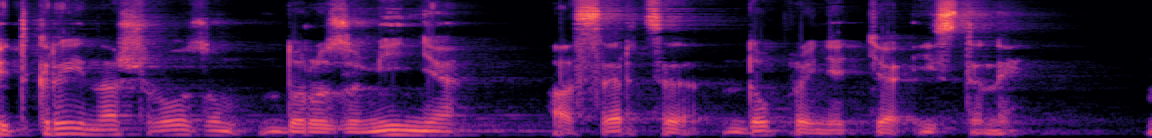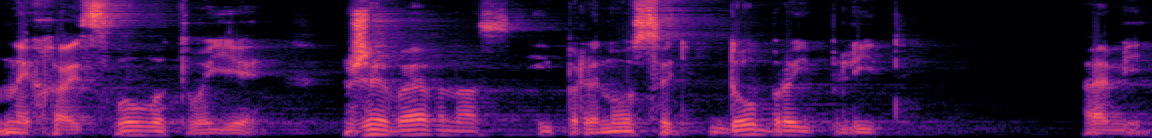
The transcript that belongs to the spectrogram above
відкрий наш розум до розуміння, а серце до прийняття істини. Нехай Слово Твоє живе в нас і приносить добрий плід. Амінь.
